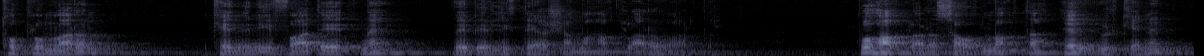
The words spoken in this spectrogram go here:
Toplumların kendini ifade etme ve birlikte yaşama hakları vardır. Bu hakları savunmak da her ülkenin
